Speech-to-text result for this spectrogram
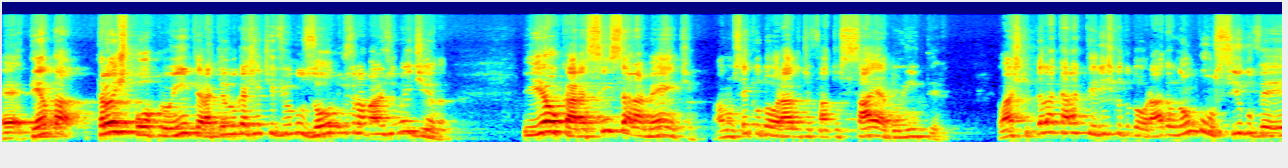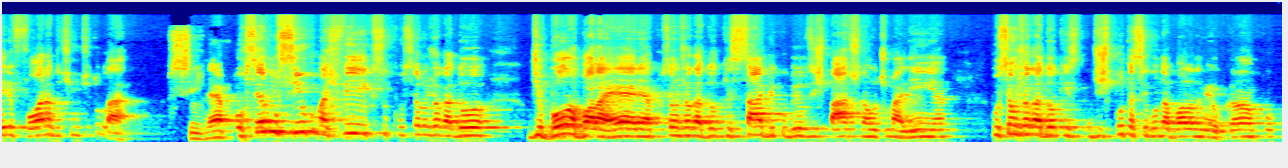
é, tenta transpor para o Inter aquilo que a gente viu nos outros trabalhos do Medina. E eu, cara, sinceramente, a não ser que o Dourado de fato saia do Inter, eu acho que pela característica do Dourado, eu não consigo ver ele fora do time titular. Sim. Né? Por ser um 5 mais fixo, por ser um jogador de boa bola aérea, por ser um jogador que sabe cobrir os espaços na última linha, por ser um jogador que disputa a segunda bola no meio campo.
